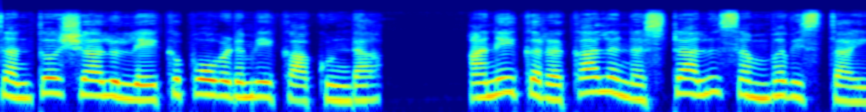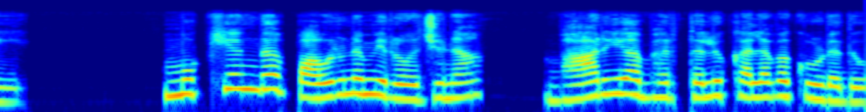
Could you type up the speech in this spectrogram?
సంతోషాలు లేకపోవడమే కాకుండా అనేక రకాల నష్టాలు సంభవిస్తాయి. ముఖ్యంగా పౌర్ణమి రోజున భార్యాభర్తలు కలవకూడదు.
